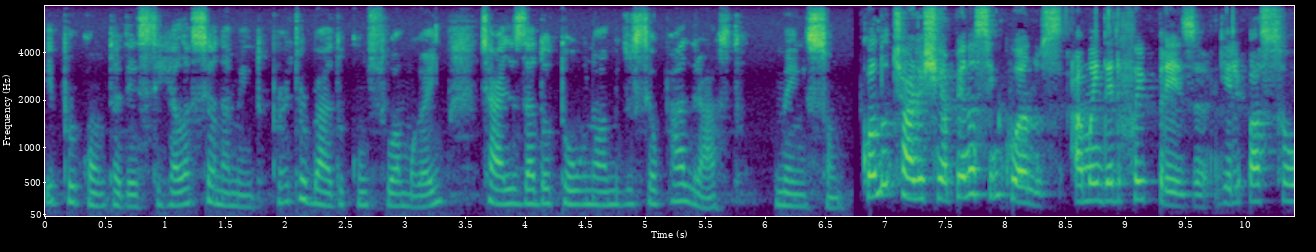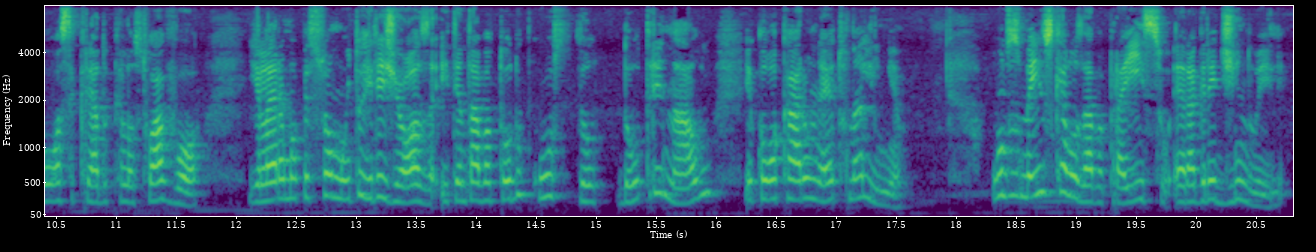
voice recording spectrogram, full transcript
e por conta desse relacionamento perturbado com sua mãe, Charles adotou o nome do seu padrasto, Manson. Quando Charles tinha apenas 5 anos, a mãe dele foi presa e ele passou a ser criado pela sua avó. E ela era uma pessoa muito religiosa e tentava a todo custo doutriná-lo e colocar o neto na linha. Um dos meios que ela usava para isso era agredindo ele.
